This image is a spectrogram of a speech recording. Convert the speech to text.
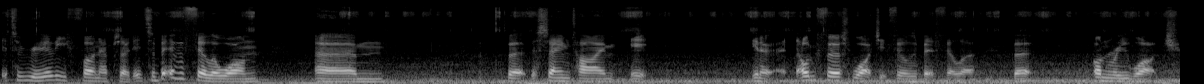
it's a really fun episode. It's a bit of a filler one, um, but at the same time, it you know on first watch it feels a bit filler, but on rewatch,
